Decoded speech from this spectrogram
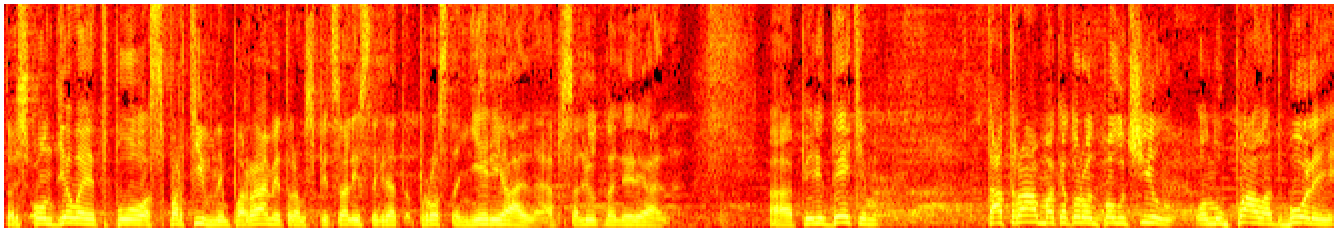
То есть он делает по спортивным параметрам, специалисты говорят, просто нереально, абсолютно нереально. А перед этим та травма, которую он получил, он упал от боли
